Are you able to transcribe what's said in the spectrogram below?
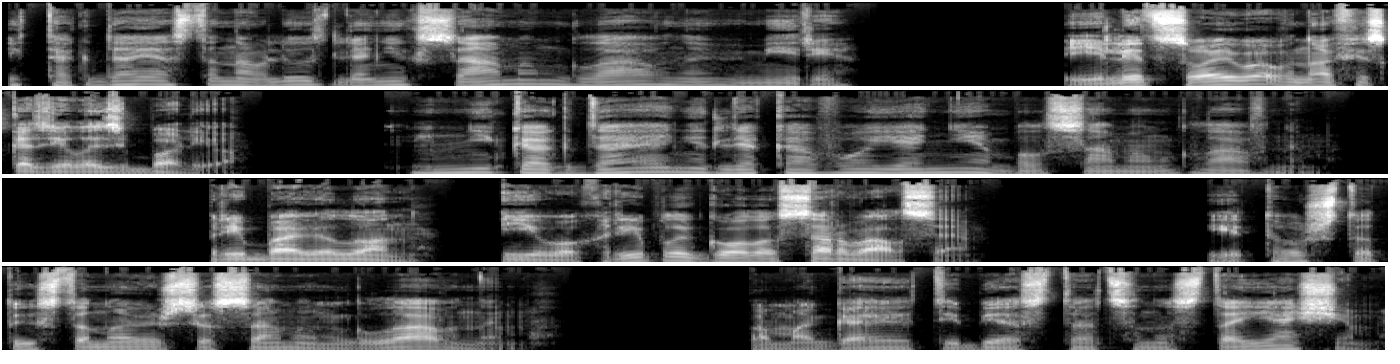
И тогда я становлюсь для них самым главным в мире. И лицо его вновь исказилось болью. Никогда и ни для кого я не был самым главным. Прибавил он, и его хриплый голос сорвался. И то, что ты становишься самым главным, помогает тебе остаться настоящим.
